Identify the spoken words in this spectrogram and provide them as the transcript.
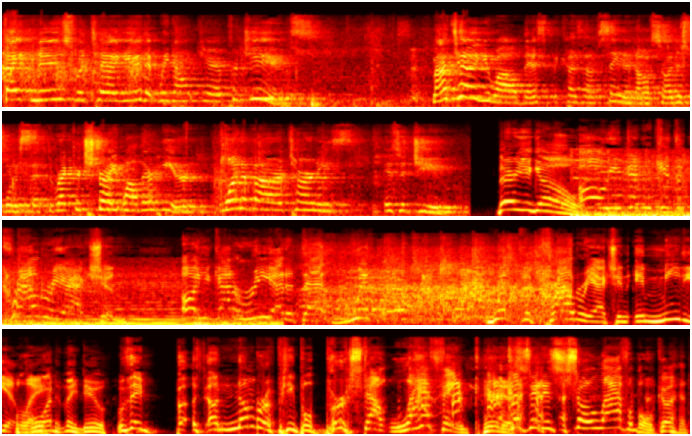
Fake news would tell you that we don't care for Jews. I tell you all this because I've seen it all, so I just want to set the record straight while they're here. One of our attorneys is a Jew. There you go. Oh, you didn't get the crowd reaction. Oh, you got to re-edit that with with the crowd reaction immediately. What did they do? They a number of people burst out laughing Here it is. because it is so laughable. Go ahead.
